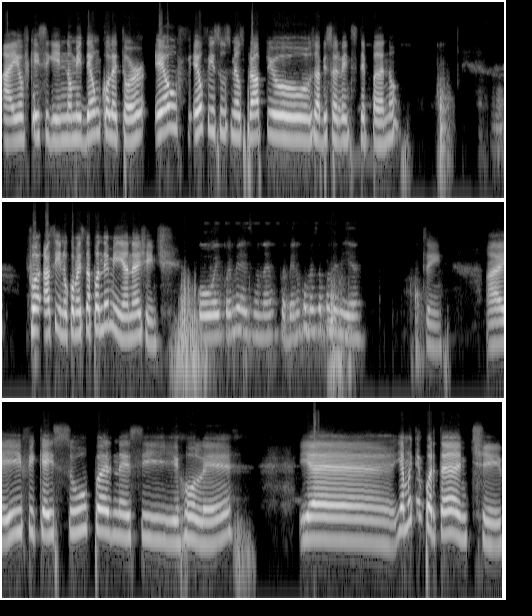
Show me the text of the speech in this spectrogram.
Aí eu fiquei seguindo, não me deu um coletor. Eu, eu fiz os meus próprios absorventes de pano. Foi, assim, no começo da pandemia, né, gente? Foi, foi mesmo, né? Foi bem no começo da pandemia. Sim. Aí fiquei super nesse rolê. E é, e é muito importante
